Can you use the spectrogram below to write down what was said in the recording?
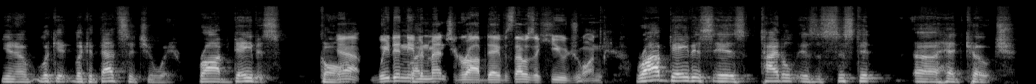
You know, look at look at that situation. Rob Davis gone. Yeah, we didn't even mention Rob Davis. That was a huge one. Rob Davis is titled is assistant uh, head coach,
